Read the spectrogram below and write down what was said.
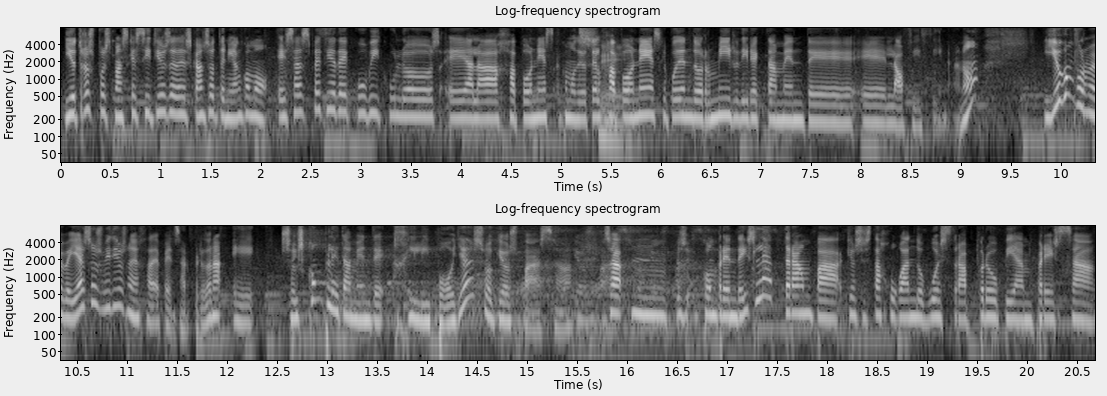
y otros pues más que sitios de descanso tenían como esa especie de cubículos eh, a la japonesa, como de hotel Sí. japonés que pueden dormir directamente en la oficina, ¿no? Y yo conforme veía esos vídeos no dejaba de pensar, perdona, eh, ¿sois completamente gilipollas o qué os pasa? O sea, mm, ¿comprendéis la trampa que os está jugando vuestra propia empresa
